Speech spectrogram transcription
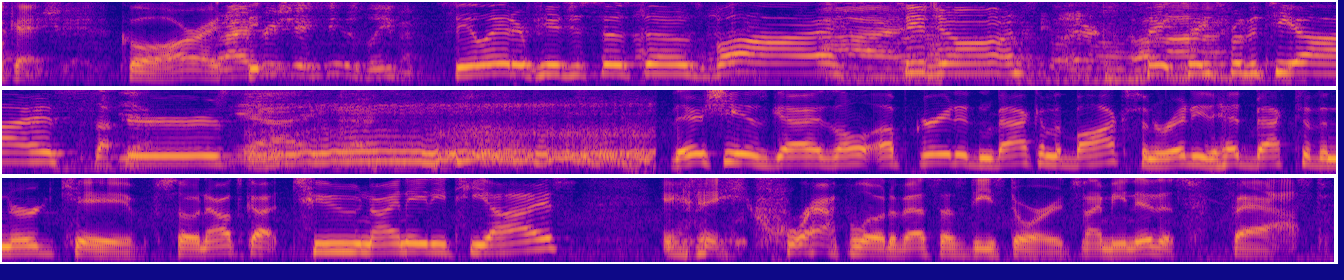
Okay. appreciate it. Cool. All right. But I See, appreciate you was leaving. see you later, Puget Systems. Bye. Bye. See you, John. Th- thanks for the TIs, suckers. Yeah, exactly. There she is, guys, all upgraded and back in the box and ready to head back to the nerd cave. So now it's got two 980 Ti's and a crap load of SSD storage. And I mean, it is fast.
